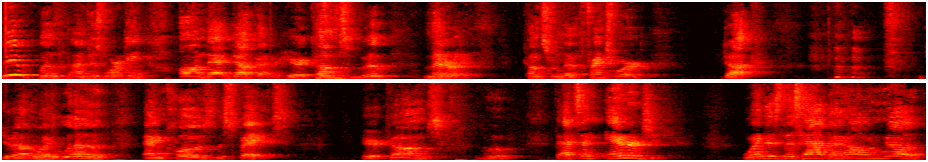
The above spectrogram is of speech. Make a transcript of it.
woo, woo, I'm just working on that duck under. Here it comes, woo, literally. Comes from the French word duck. Get out of the way, whoa, and close the space. Here it comes. That's an energy. When does this happen? Oh no.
